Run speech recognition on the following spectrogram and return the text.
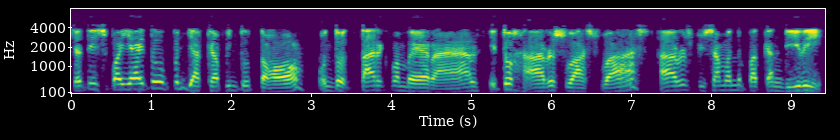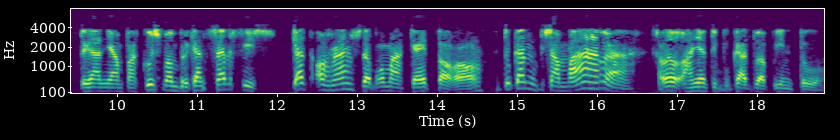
Jadi supaya itu penjaga pintu tol untuk tarik pembayaran itu harus was-was, harus bisa menempatkan diri dengan yang bagus memberikan servis. Kan orang sudah memakai tol, itu kan bisa marah kalau hanya dibuka dua pintu.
